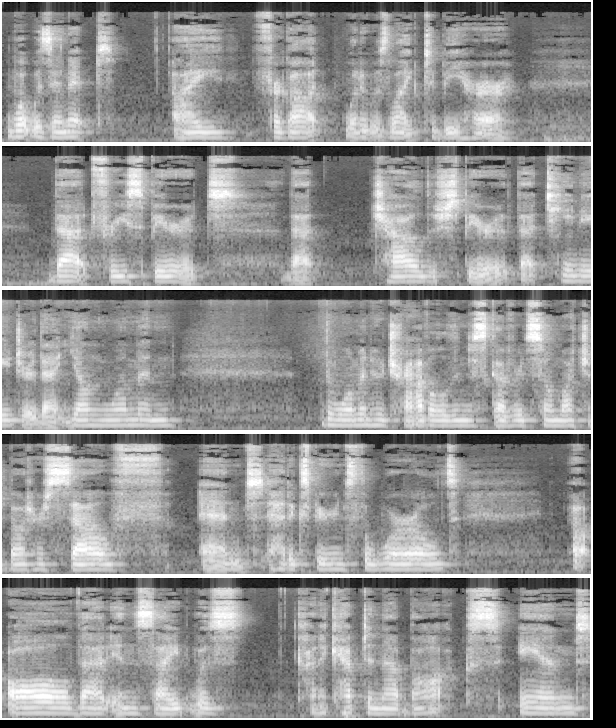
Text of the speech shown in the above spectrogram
what was in it. I forgot what it was like to be her. That free spirit, that childish spirit, that teenager, that young woman, the woman who traveled and discovered so much about herself and had experienced the world. All that insight was kind of kept in that box. And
